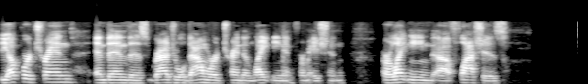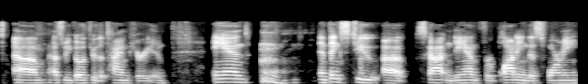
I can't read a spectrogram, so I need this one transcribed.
the upward trend and then this gradual downward trend in lightning information or lightning uh, flashes um, as we go through the time period. And and thanks to uh, Scott and Dan for plotting this for me.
